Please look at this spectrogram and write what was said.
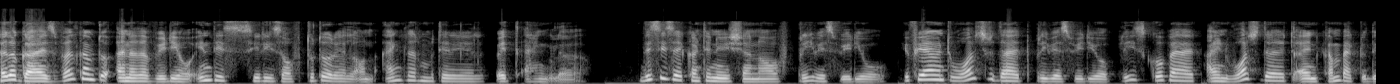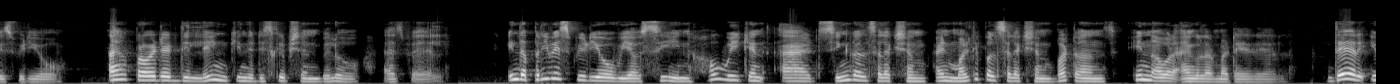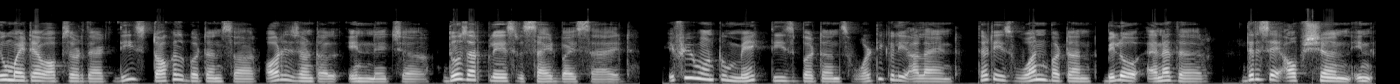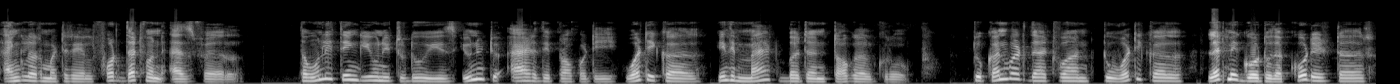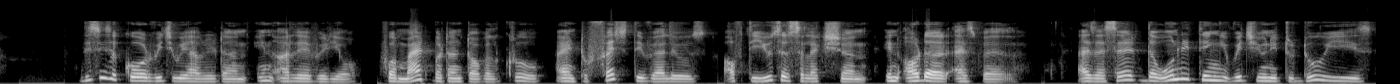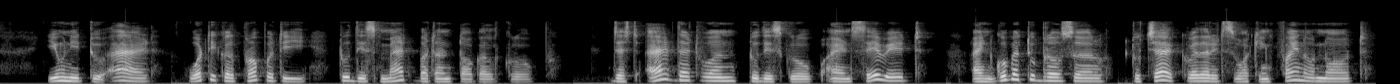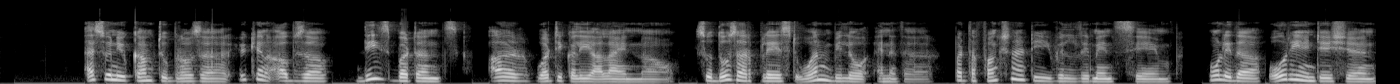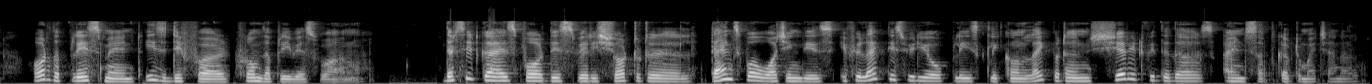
Hello guys, welcome to another video in this series of tutorial on Angular material with Angular. This is a continuation of previous video. If you haven't watched that previous video, please go back and watch that and come back to this video. I have provided the link in the description below as well. In the previous video, we have seen how we can add single selection and multiple selection buttons in our Angular material. There you might have observed that these toggle buttons are horizontal in nature. Those are placed side by side. If you want to make these buttons vertically aligned, that is one button below another, there is an option in Angular material for that one as well. The only thing you need to do is you need to add the property vertical in the mat button toggle group. To convert that one to vertical, let me go to the code editor this is a code which we have written in earlier video for mat button toggle group and to fetch the values of the user selection in order as well. As I said, the only thing which you need to do is you need to add vertical property to this mat button toggle group. Just add that one to this group and save it and go back to browser to check whether it's working fine or not. As soon you come to browser, you can observe these buttons are vertically aligned now. So those are placed one below another, but the functionality will remain same. Only the orientation or the placement is differed from the previous one. That's it guys for this very short tutorial. Thanks for watching this. If you like this video, please click on like button, share it with others and subscribe to my channel.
